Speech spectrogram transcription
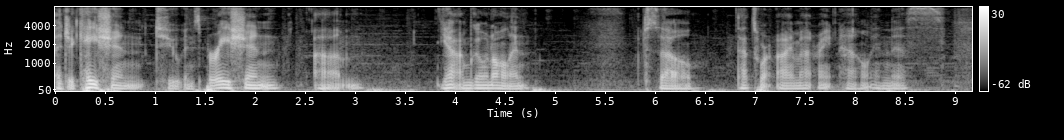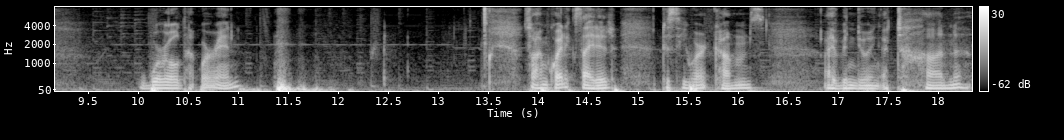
education to inspiration. Um, yeah, I'm going all in. So that's where I'm at right now in this world that we're in. so I'm quite excited to see where it comes. I've been doing a ton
